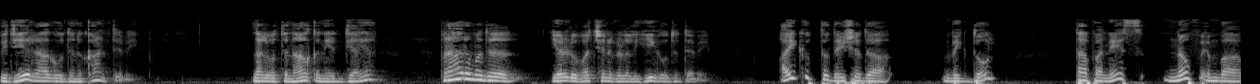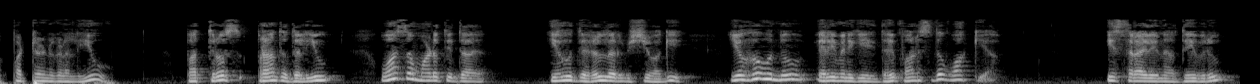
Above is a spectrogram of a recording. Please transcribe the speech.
ವಿಧೇಯರಾಗುವುದನ್ನು ಕಾಣುತ್ತೇವೆ. ನಲವತ್ತ ಅಧ್ಯಾಯ ಪ್ರಾರಂಭದ ಎರಡು ವಚನಗಳಲ್ಲಿ ಹೀಗೆ ಓದುತ್ತೇವೆ. ಐಗುಪ್ತ ದೇಶದ ಮಿಗ್ದೋಲ್, ತಪನೇಸ್, ನೌಫ್ ಎಂಬ ಪಟ್ಟಣಗಳಲ್ಲಿಯೂ ಪತ್ರೋಸ್ ಪ್ರಾಂತದಲ್ಲಿಯೂ ವಾಸ ಮಾಡುತ್ತಿದ್ದ ಯಹೂದ್ಯರೆಲ್ಲರ ವಿಷಯವಾಗಿ ಯಹೋವನ್ನು ಎರಿಮನಿಗೆ ದಯಪಾಲಿಸಿದ ವಾಕ್ಯ. ಇಸ್ರಾಯೇಲಿನ ದೇವರು,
